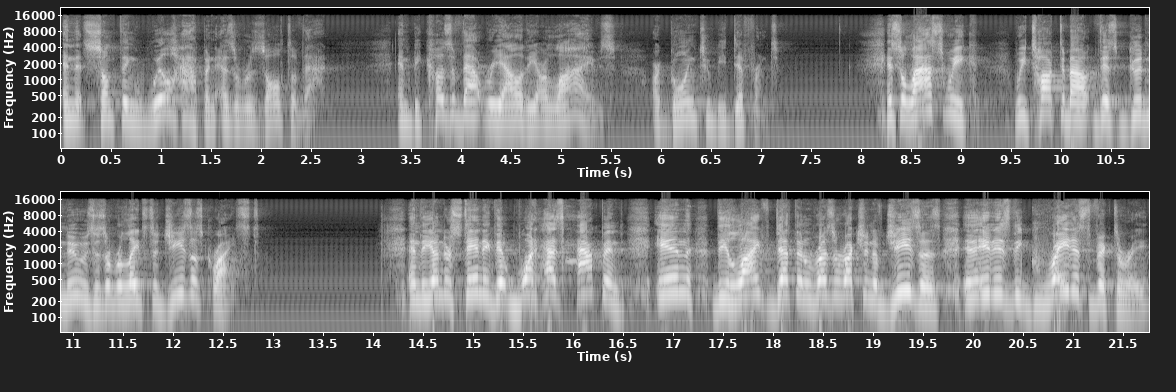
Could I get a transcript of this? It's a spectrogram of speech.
and that something will happen as a result of that. And because of that reality, our lives are going to be different. And so last week, we talked about this good news as it relates to Jesus Christ and the understanding that what has happened in the life, death, and resurrection of Jesus, it is the greatest victory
